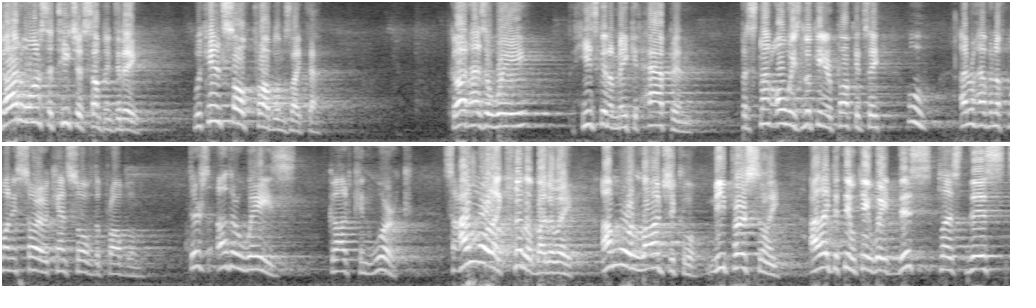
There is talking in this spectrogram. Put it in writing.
God wants to teach us something today. We can't solve problems like that. God has a way He's going to make it happen, but it's not always look in your pocket and say, "Oh, I don't have enough money. Sorry, I can't solve the problem." There's other ways God can work. So I'm more like Philip, by the way. I'm more logical. Me personally, I like to think, okay, wait, this plus this,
